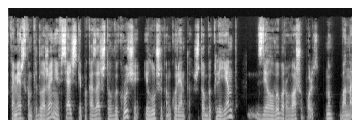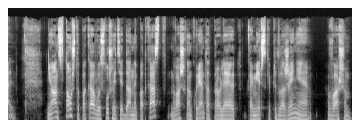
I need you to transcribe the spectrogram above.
в коммерческом предложении всячески показать, что вы круче и лучше конкурента, чтобы клиент сделал выбор в вашу пользу. Ну, банально. Нюанс в том, что пока вы слушаете данный подкаст, ваши конкуренты отправляют коммерческие предложения вашим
